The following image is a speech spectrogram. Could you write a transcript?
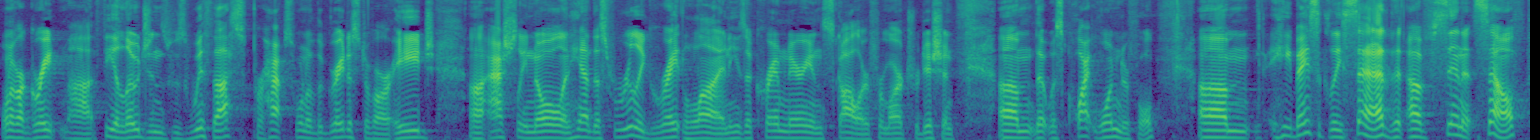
One of our great uh, theologians was with us, perhaps one of the greatest of our age, uh, Ashley Null, and he had this really great line. He's a Cranmerian scholar from our tradition um, that was quite wonderful. Um, he basically said that of sin itself,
